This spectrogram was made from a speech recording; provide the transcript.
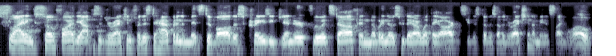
sliding so far the opposite direction for this to happen in the midst of all this crazy gender fluid stuff and nobody knows who they are what they are to see this go this other direction? I mean it's like whoa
